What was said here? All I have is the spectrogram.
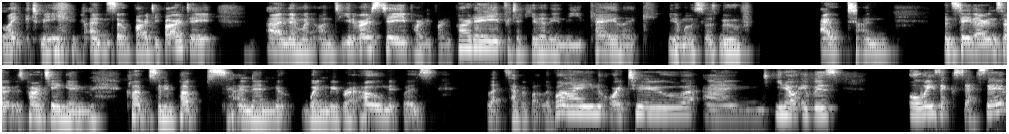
liked me. And so party, party. And then went on to university, party, party, party, particularly in the UK. Like, you know, most of us move out and and stay there. And so it was partying in clubs and in pubs. And then when we were at home, it was let's have a bottle of wine or two. And, you know, it was always excessive,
